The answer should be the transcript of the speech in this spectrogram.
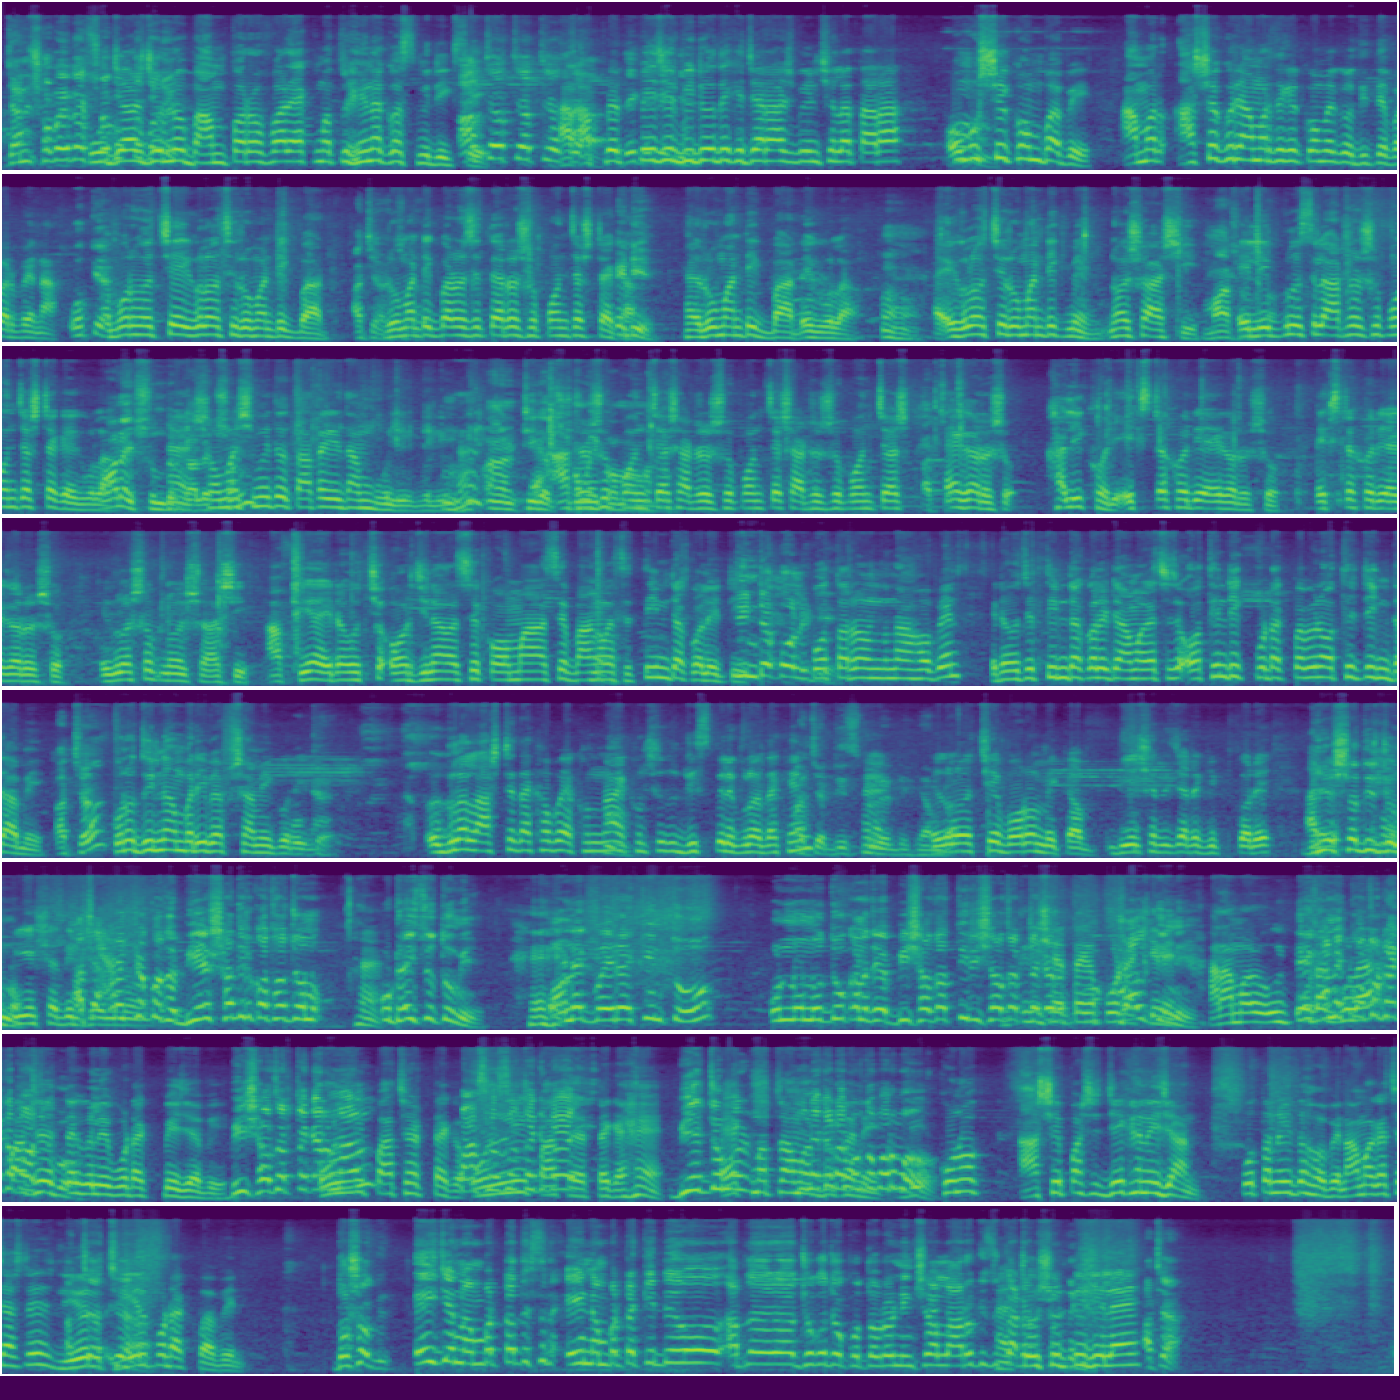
পূজার জন্য বাম্পার অফার একমাত্র হেনা কসমেটিক্স আচ্ছা, আচ্ছা, আর। আপনার পেজের ভিডিও দেখে। যারা আসবে ইনশাল্লাহ তারা অবশ্যই কম পাবে। আমার আশা করি আমার থেকে কমে কেউ দিতে পারবে না. তারপর হচ্ছে এগুলো হচ্ছে রোমান্টিক বার আচ্ছা, আচ্ছা। রোমান্টিক বার হচ্ছে তেরোশো পঞ্চাশ টাকা। হ্যাঁ রোমান্টিক বার এগুলা। হুম, হুম। এগুলো হচ্ছে রোমান্টিক মে নয়শো আশি। এই লিপগুলো ছিল আঠারোশো পঞ্চাশ টাকা এগুলো। হ্যাঁ। সময় সীমিত তাড়াতাড়ি দাম বলি বলি হ্যাঁ? হ্যাঁ, আঠারোশো আচ্ছা। পঞ্চাশ আঠারোশো পঞ্চাশ আঠারোশো পঞ্চাশ এগারোশো। খালি খড়ি এক্সট্রা খড়ি এগারোশো। এক্সট্রা খড়ি এগারোশো। এগুলো সব নয়শো আশি। আফিয়া এটা হচ্ছে অরিজিনাল আছে কমা আছে বাংলা আছে তিনটা কোয়ালিটি। প্রতারণা না হবেন এটা হচ্ছে তিনটা কোয়ালিটি আমার কাছে অথেন্টিক প্রোডাক্ট পাবেন অথেন্টিক দামে। আচ্ছা। কোনো দুই নাম্বারই ব্যবসা আমি করি না। ওইগুলো লাস্টে দেখাবো এখন না এখন শুধু ডিসপ্লে গুলো দেখেন। আচ্ছা, হ্যাঁ, দেখি এগুলো হচ্ছে বড় মেকআপ বিয়ের সাথে যারা গিফট করে বিয়ের হ্যাঁ, জন্য? বিয়ের আচ্ছা আরেকটা কথা বিয়ের কথা জন্য হ্যাঁ। উঠাইছো তুমি? অনেক ভাইরা কিন্তু অন্য অন্য দোকানে যে বিশ হাজার তিরিশ হাজার টাকা টাকা প্রোডাক্ট কিনে। আর আমার ওই প্রোডাক্ট পাঁচ হাজার টাকা হলে প্রোডাক্ট পেয়ে যাবে। বিশ হাজার মাল? পাঁচ হাজার টাকা পাঁচ হাজার পাঁচ হাজার টাকা হ্যাঁ। বিয়ের জন্য একমাত্র আমার দোকানে। কোনো আশেপাশে যেখানে যান প্রতারিত হবেন। আমার কাছে আসলে আচ্ছা। রিয়েল প্রোডাক্ট পাবেন। দর্শক এই যে নাম্বারটা দেখছেন এই নাম্বারটা কিন্তু আপনারা যোগাযোগ করতে পারবেন ইনশাআল্লাহ আরও কিছু হ্যাঁ, চৌষট্টি জেলায়- আচ্ছা।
